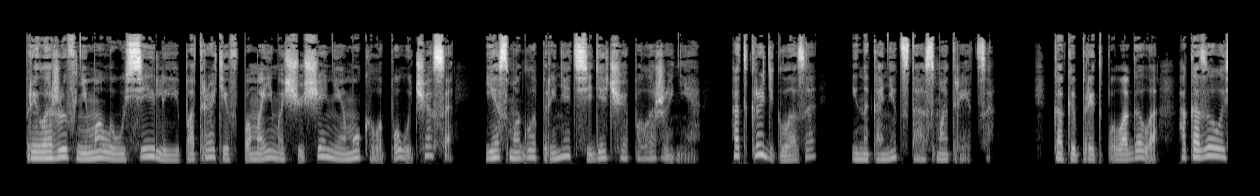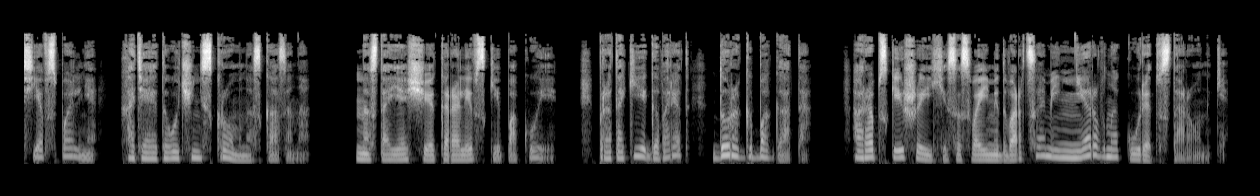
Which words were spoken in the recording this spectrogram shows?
Приложив немало усилий и потратив, по моим ощущениям, около получаса, я смогла принять сидячее положение, открыть глаза и, наконец-то, осмотреться. Как и предполагала, оказалась я в спальне, хотя это очень скромно сказано. Настоящие королевские покои. Про такие говорят дорого-богато. Арабские шейхи со своими дворцами нервно курят в сторонке.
